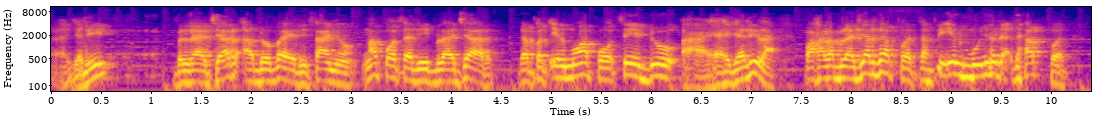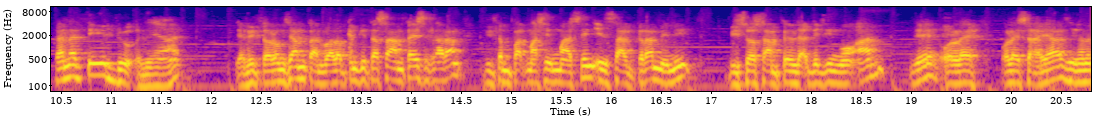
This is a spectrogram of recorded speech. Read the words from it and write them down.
Nah, jadi belajar adoba ya ditanya, ngapo tadi belajar? Dapat ilmu apa? Tidur. Ah, ya jadilah pahala belajar dapat, tapi ilmunya tidak dapat karena tidur ya. Jadi tolong camkan, walaupun kita santai sekarang di tempat masing-masing Instagram ini bisa sampai tidak kejingoan ya, oleh oleh saya sehingga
